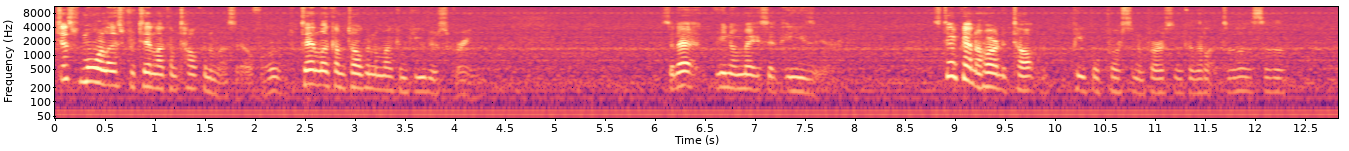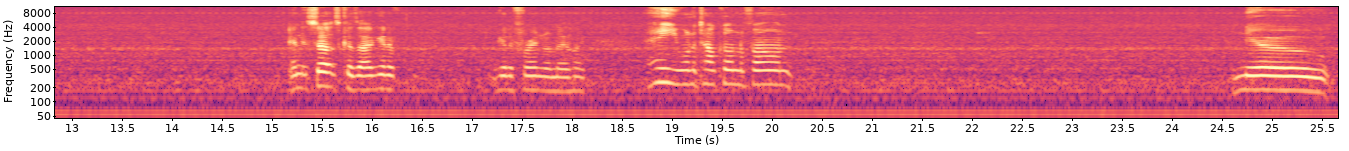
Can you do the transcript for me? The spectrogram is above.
just more or less pretend like I'm talking to myself, or pretend like I'm talking to my computer screen. So that, you know, makes it easier. Still kind of hard to talk people person to person because I like to listen. And it sucks because I get a get a friend on there like, hey, you want to talk on the phone? No.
